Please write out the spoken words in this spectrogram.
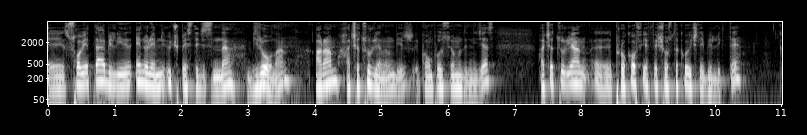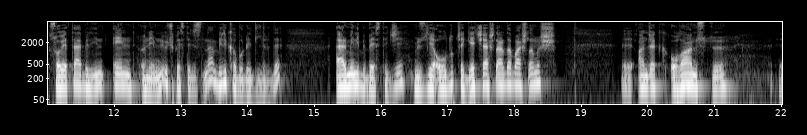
e, Sovyetler Birliği'nin en önemli üç bestecisinden biri olan Aram Haçaturyan'ın bir kompozisyonunu dinleyeceğiz. Haçaturyan, e, Prokofiev ve Shostakovich ile birlikte Sovyetler Birliği'nin en önemli üç bestecisinden biri kabul edilirdi. Ermeni bir besteci, müziğe oldukça geç yaşlarda başlamış. E, ancak olağanüstü e,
